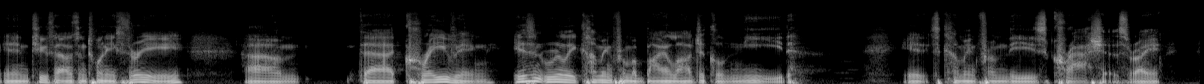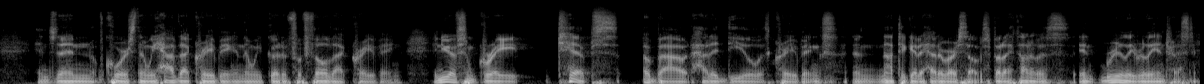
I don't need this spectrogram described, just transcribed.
in 2023, um, that craving isn't really coming from a biological need. It's coming from these crashes, right? And then, of course, then we have that craving and then we go to fulfill that craving. And you have some great tips about how to deal with cravings and not to get ahead of ourselves, but I thought it was really, really interesting.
